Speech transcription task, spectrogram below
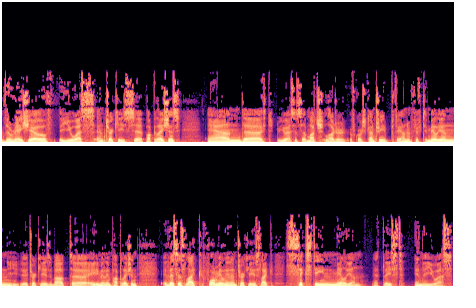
the ratio of the U.S. and Turkey's uh, populations, and uh, U.S. is a much larger, of course, country, 350 million. Turkey is about uh, 80 million population. This is like 4 million in Turkey is like 16 million, at least, in the U.S.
